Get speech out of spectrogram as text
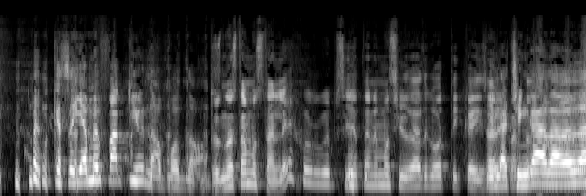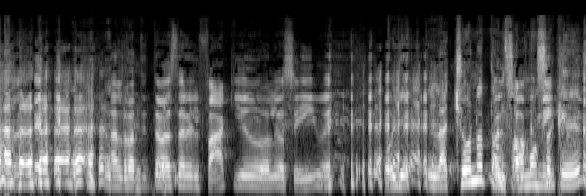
que se llame Fuck You. No, pues no. Pues no estamos tan lejos, güey. Pues sí, ya tenemos Ciudad Gótica. Y, Y ¿sabe la chingada, mamadas, ¿verdad? Al ratito va a estar el fuck you o algo así, güey. Oye, la chona tan El famosa que es.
